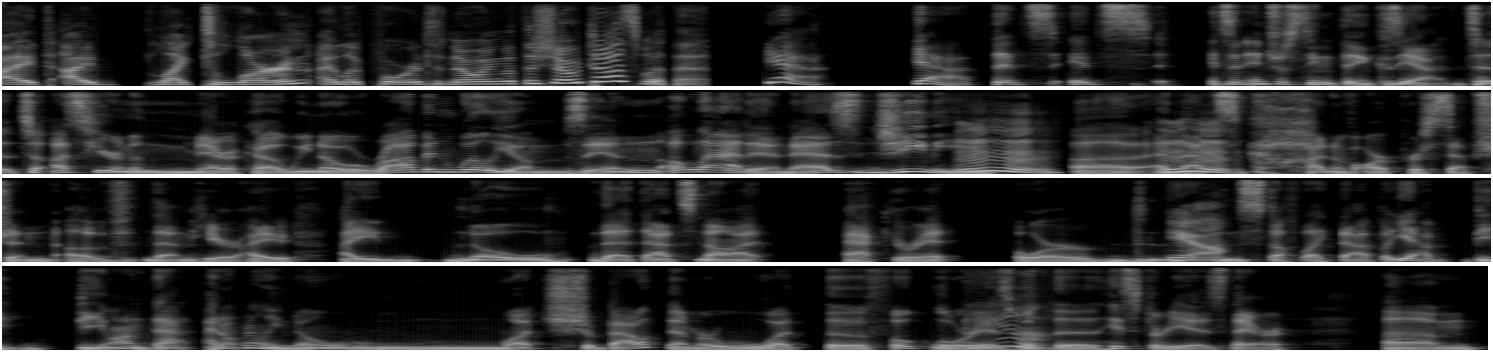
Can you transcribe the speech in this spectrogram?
I I'd like to learn. I look forward to knowing what the show does with it. Yeah. Yeah, it's it's it's an interesting thing because yeah, to, to us here in America, we know Robin Williams in Aladdin as Genie, Mhm. uh, and that's kind of our perception of them here. I I know that that's not accurate or Yeah. stuff like that, but yeah, be, beyond that, I don't really know much about them or what the folklore is, Yeah. what the history is there. Um,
